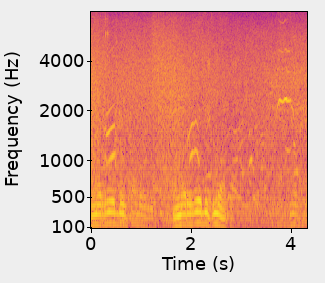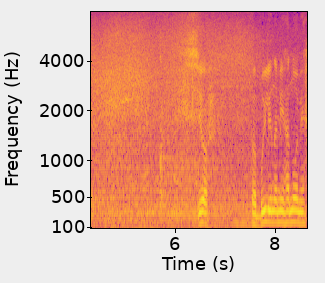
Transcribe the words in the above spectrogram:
Народу, народу тьма. Все, побыли на меганоме.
